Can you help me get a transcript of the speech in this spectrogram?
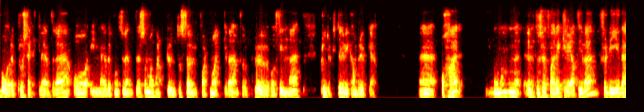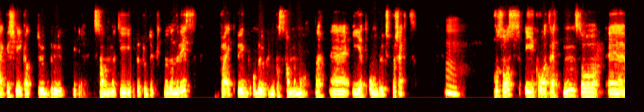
våre prosjektledere og innleide konsulenter som har vært rundt og saumfart markedet for å prøve å finne produkter vi kan bruke. Og her må man rett og slett være kreative, fordi det er ikke slik at du bruker samme type produkt nødvendigvis fra ett bygg og bruker den på samme måte eh, i et ombruksprosjekt. Mm. Hos oss i KA13 så eh,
